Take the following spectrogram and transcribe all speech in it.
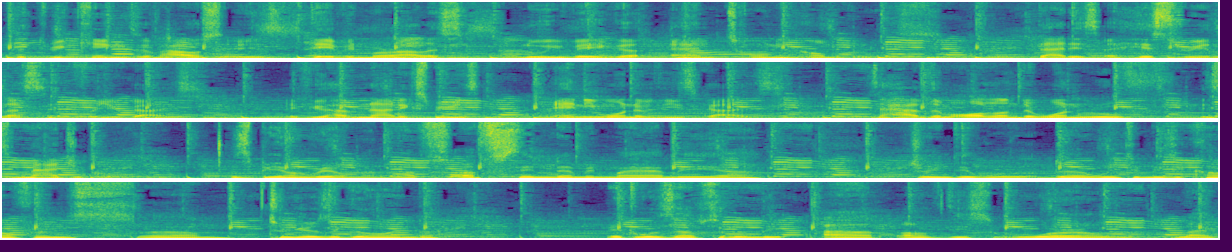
The three kings of house is David Morales, Louie Vega, and Tony Humphries that is a history lesson for you guys. If you have not experienced any one of these guys, to have them all under one roof is magical. It's beyond real, man. I've, I've seen them in Miami uh, during the the Winter Music Conference um, two years ago, and uh, it was absolutely out of this world. Like,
